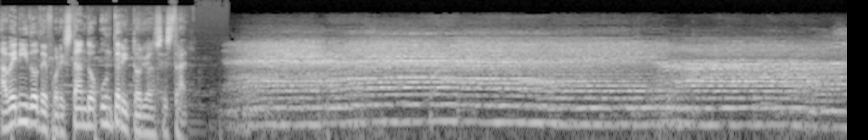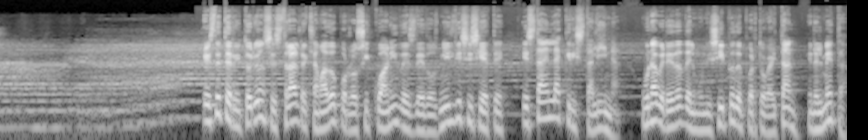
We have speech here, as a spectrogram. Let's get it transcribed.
ha venido deforestando un territorio ancestral. Este territorio ancestral reclamado por los Sicuani desde 2017 está en La Cristalina, una vereda del municipio de Puerto Gaitán, en el Meta.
